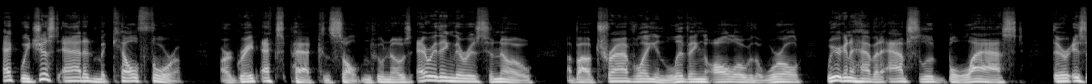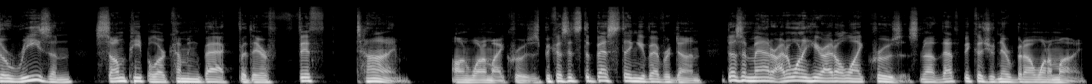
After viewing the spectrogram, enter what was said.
Heck, we just added Mikkel Thorup, our great expat consultant who knows everything there is to know about traveling and living all over the world. We are going to have an absolute blast. There is a reason some people are coming back for their fifth time on one of my cruises because it's the best thing you've ever done. It doesn't matter. I don't want to hear I don't like cruises. Now, that's because you've never been on one of mine.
